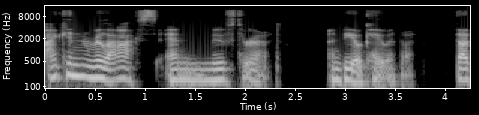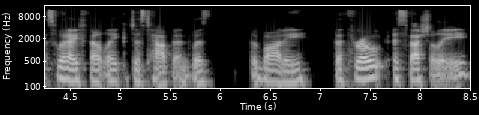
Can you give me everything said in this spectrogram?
i can relax and move through it and be okay with it that's what i felt like just happened was the body the throat especially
